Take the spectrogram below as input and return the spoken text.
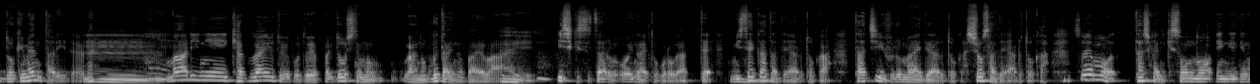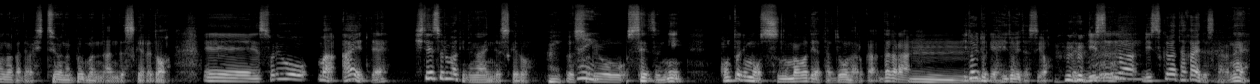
ドキュメンタリーだようね。ん周りに客がいるということをやっぱりどうしてもあの舞台の場合ははい。意識せざるを得ないところがあって見せ方であるとか立ち居振る舞いであるとか所作であるとかそれはもう確かに既存の演劇の中では必要な部分なんですけれど、えーそれをまああえて否定するわけじゃないんですけど、はい。それをせずに本当にもう素のままでやったらどうなるか。だから、うん。ひどい時はひどいですよ。で リスクがリスクが高いですからね。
